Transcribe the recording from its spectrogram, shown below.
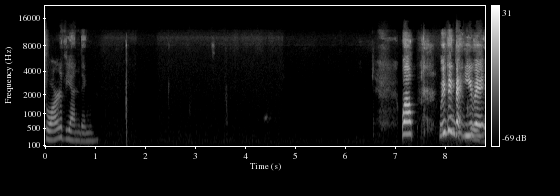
to our the ending. Well, We think that eBay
